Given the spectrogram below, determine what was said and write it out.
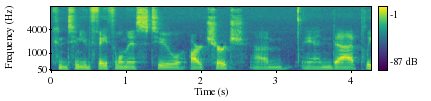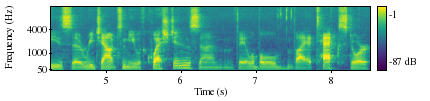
continued faithfulness to our church. Um, and uh, please uh, reach out to me with questions. I'm available via text or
